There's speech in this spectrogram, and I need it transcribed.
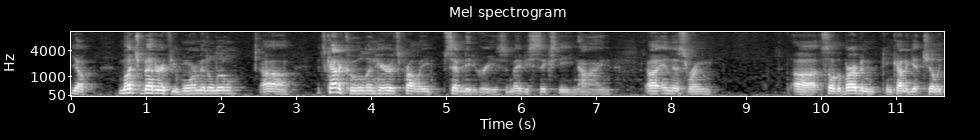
Yep, much better if you warm it a little. It's kind of cool in here. It's probably 70 degrees, maybe 69 uh, in this room. Uh, so the bourbon can kind of get chilly.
